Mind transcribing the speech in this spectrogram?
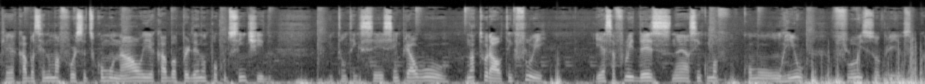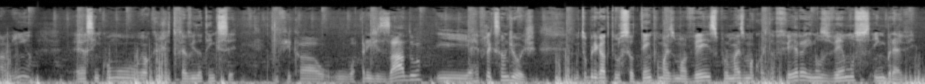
que acaba sendo uma força descomunal e acaba perdendo um pouco do sentido então tem que ser sempre algo natural tem que fluir e essa fluidez né assim como como um rio flui sobre o seu caminho é assim como eu acredito que a vida tem que ser então fica o aprendizado e a reflexão de hoje. Muito obrigado pelo seu tempo mais uma vez, por mais uma quarta-feira e nos vemos em breve.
